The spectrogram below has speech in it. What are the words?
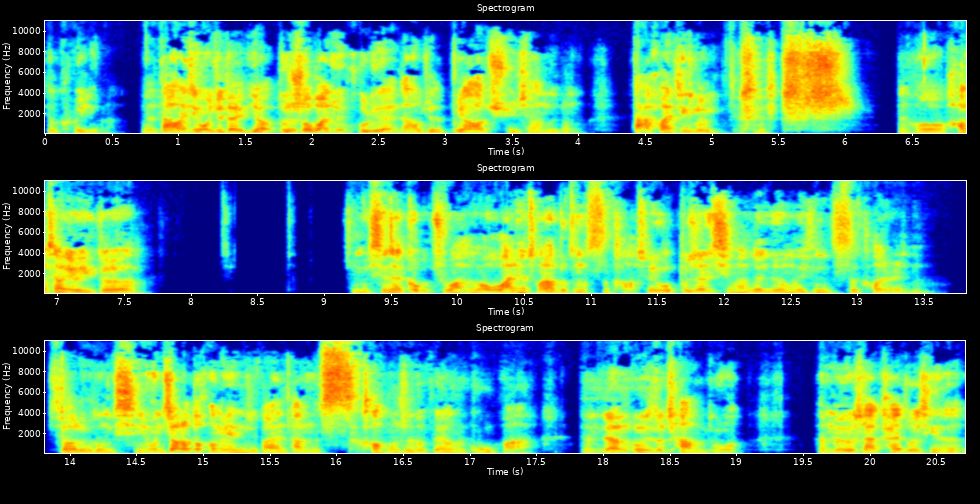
就可以了。那大环境我觉得要不是说完全忽略，但我觉得不要去像那种大环境论，就是 然后好像有一个什么现在狗住啊什么，我完全从来不这么思考，所以我不是很喜欢跟这种类型思考的人。交流东西，因为你交流到后面，你就发现他们的思考模式都非常的固化，聊的东西都差不多，那没有啥开拓性的。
